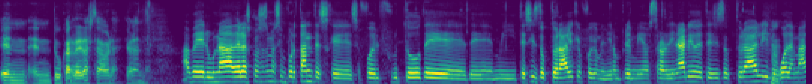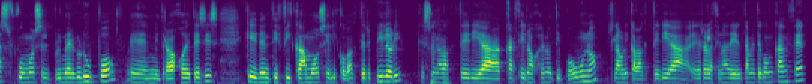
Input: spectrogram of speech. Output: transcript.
en, en tu carrera hasta ahora, Yolanda? A ver, una de las cosas más importantes que fue el fruto de, mi tesis doctoral, que fue que me dieron premio extraordinario de tesis doctoral y luego además fuimos el primer grupo en mi trabajo de tesis que identificamos Helicobacter pylori, que es una bacteria carcinógeno tipo 1, es la única bacteria eh, relacionada directamente con cáncer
